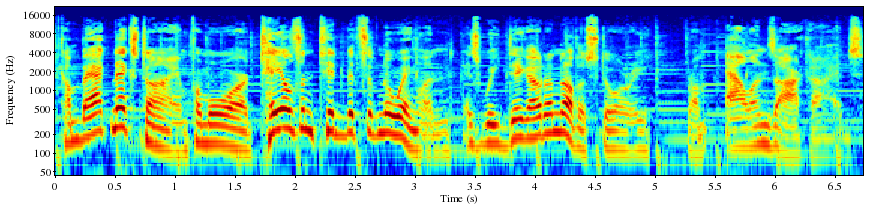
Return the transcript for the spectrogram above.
Come back next time for more Tales and Tidbits of New England as we dig out another story from Allen's archives.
